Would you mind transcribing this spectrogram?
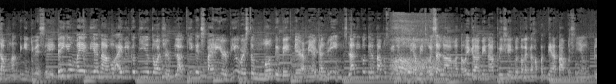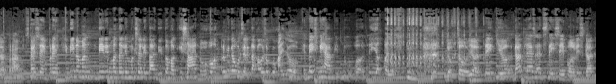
job hunting in USA. Thank you, may idea na ako. I will continue to watch your vlog. Keep inspiring your viewers to motivate their American dreams. Lagi ko tinatapos video ko, Kuya Vince. Oy, salamat. Oy, grabe na-appreciate ko talaga kapag tinatapos niyo yung vlog, promise. Kasi siyempre, hindi naman, hindi rin madaling magsalita dito mag-isa, no? Alam mo daw magsalita, kausap ko kayo. It makes me happy too. Wow, naiyak pala. Joke. So, yun. Thank you. God bless and stay safe always. God,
